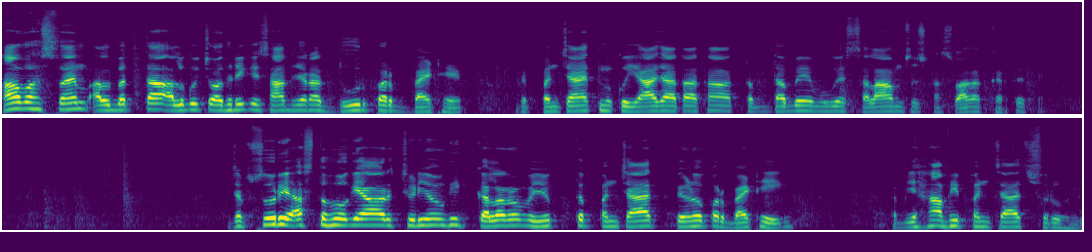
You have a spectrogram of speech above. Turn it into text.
हाँ वह स्वयं अलबत्ता अलगू चौधरी के साथ जरा दूर पर बैठे। जब पंचायत में कोई आ जाता था, तब दबे हुए सलाम से उसका स्वागत करते थे। जब सूर्य अस्त हो गया और चिड़ियों की कलरव युक्त पंचायत पेड़ों पर बैठी, तब यहाँ भी पंचायत शुरू हुई।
